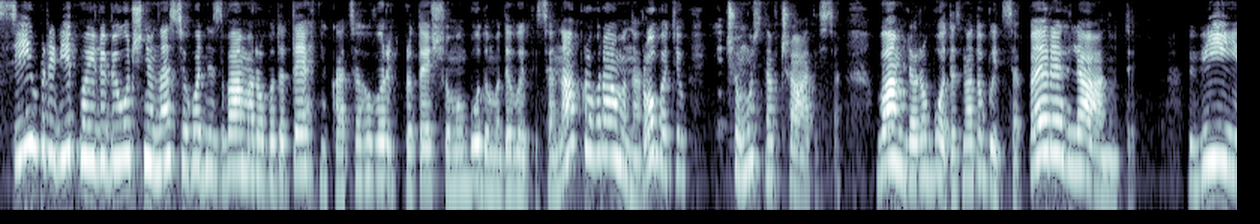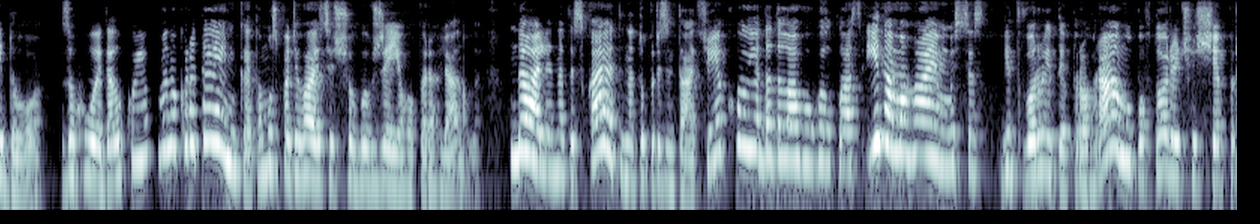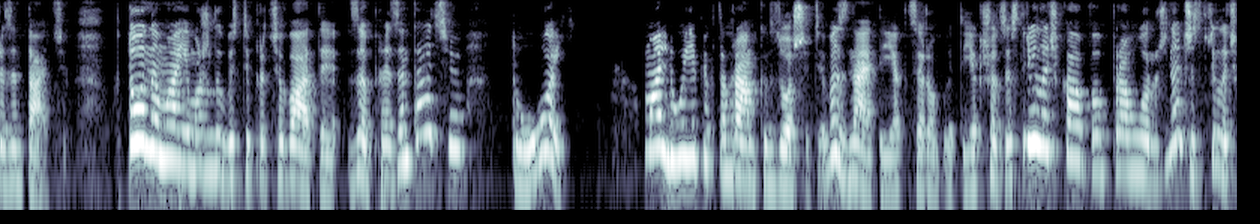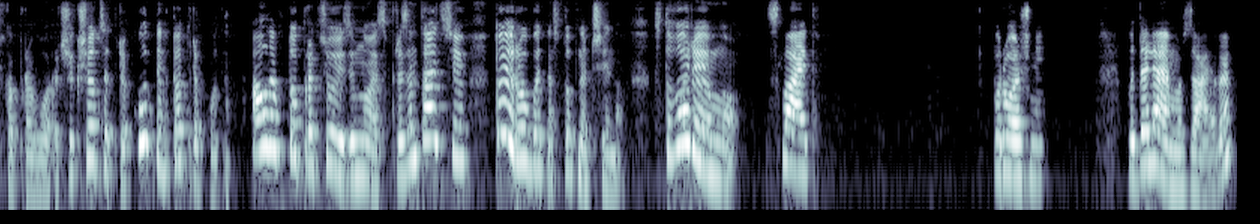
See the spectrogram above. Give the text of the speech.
Всім привіт, мої любі учні! У нас сьогодні з вами робототехніка. Це говорить про те, що ми будемо дивитися на програми, на роботів і чомусь навчатися. Вам для роботи знадобиться переглянути відео з гойдалкою. Воно коротеньке, тому сподіваюся, що ви вже його переглянули. Далі натискаєте на ту презентацію, яку я додала в Google Class, і намагаємося відтворити програму, повторюючи ще презентацію. Хто не має можливості працювати з презентацією, той малює піктограмки в зошиті. Ви знаєте, як це робити. Якщо це стрілочка праворуч, значить стрілочка праворуч. Якщо це трикутник, то трикутник. Але хто працює зі мною з презентацією, той робить наступним чином. Створюємо слайд порожній, видаляємо зайве.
